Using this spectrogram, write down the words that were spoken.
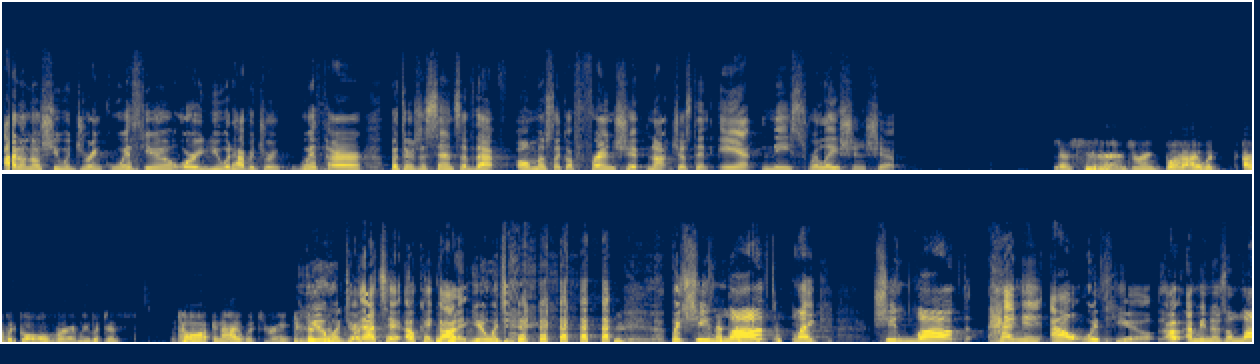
i don't know if she would drink with you or you would have a drink with her but there's a sense of that almost like a friendship not just an aunt niece relationship Yeah. She didn't drink, but I would I would go over and we would just talk, and I would drink. you would drink that's it. Okay got it. You would but she loved like she loved hanging out with you. Uh, i mean there's a lot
